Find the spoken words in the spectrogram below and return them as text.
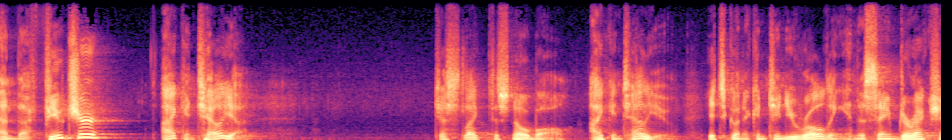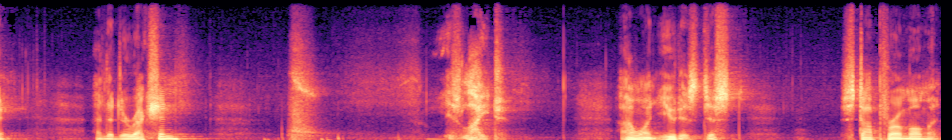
and the future, I can tell you, just like the snowball, I can tell you it's going to continue rolling in the same direction. And the direction is light. I want you to just stop for a moment.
